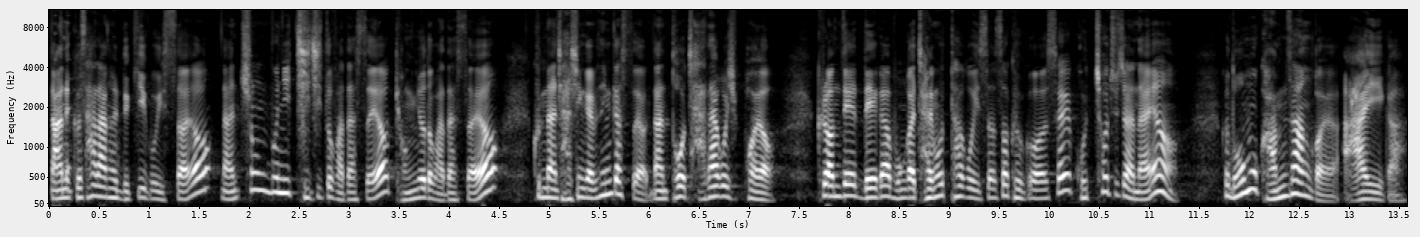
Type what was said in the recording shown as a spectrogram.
나는 그 사랑을 느끼고 있어요. 난 충분히 지지도 받았어요. 격려도 받았어요. 그럼 난 자신감이 생겼어요. 난 더 잘하고 싶어요. 그런데 내가 뭔가 잘못하고 있어서 그것을 고쳐주잖아요. 너무 감사한 거예요. 아이가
